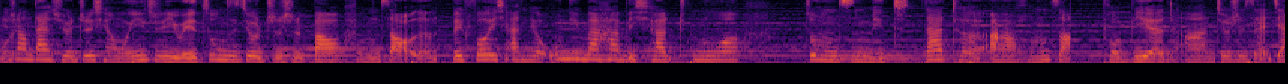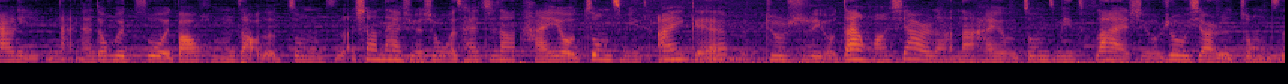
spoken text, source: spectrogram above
我上大学之前，我一直以为粽子就只是包红枣的。Bevor ich an der Uni war, habe ich halt nur Zungs mit Dattel 啊，红枣。Probiert 啊，就是在家里奶奶都会做包红枣的粽子。上大学的时候我才知道还有粽子 meat i get 就是有蛋黄馅儿的。那还有粽子 meat Fleisch，有肉馅儿的粽子。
